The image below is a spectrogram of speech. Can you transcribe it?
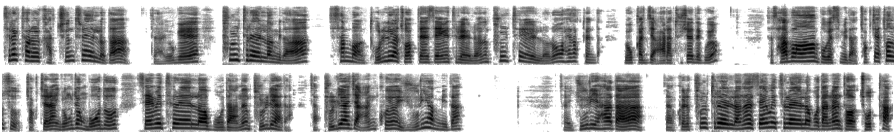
트랙터를 갖춘 트레일러다. 자, 요게 풀 트레일러입니다. 3번 돌리와 조합된 세미 트레일러는 풀 트레일러로 해석된다. 요거까지 알아두셔야 되고요. 자, 4번 보겠습니다. 적재 톤수, 적재랑 용적 모두 세미 트레일러보다는 불리하다. 자, 불리하지 않고요. 유리합니다. 자, 유리하다. 자, 그래서 풀 트레일러는 세미 트레일러보다는 더 좋다.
